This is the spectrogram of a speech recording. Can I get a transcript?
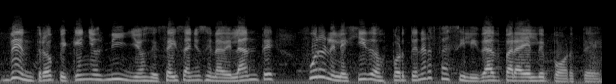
Dentro, pequeños niños de 6 años en adelante fueron elegidos por tener facilidad para el deporte.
